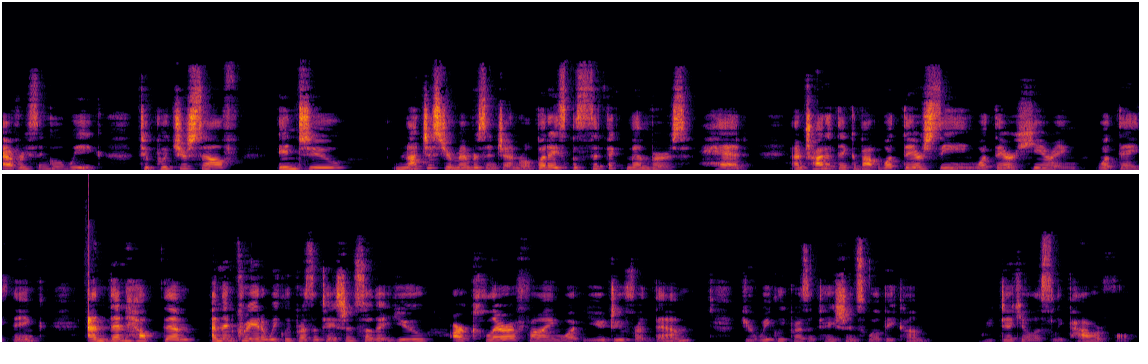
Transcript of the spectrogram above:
every single week to put yourself into not just your members in general, but a specific member's head and try to think about what they're seeing, what they're hearing, what they think, and then help them and then create a weekly presentation so that you are clarifying what you do for them. Your weekly presentations will become ridiculously powerful.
